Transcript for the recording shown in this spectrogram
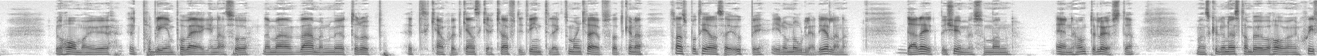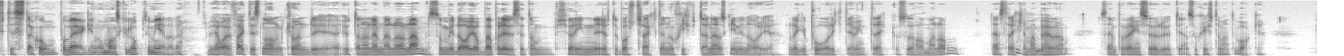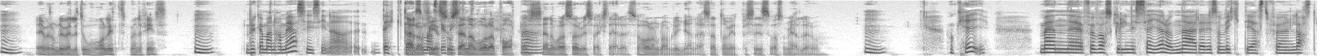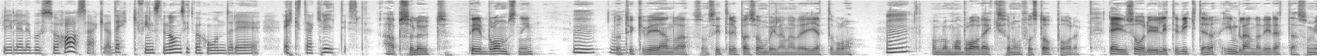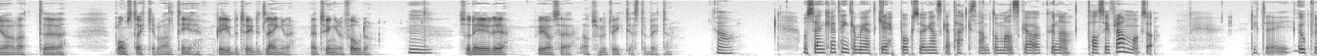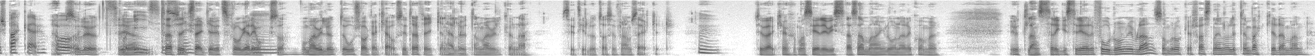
Då har man ju ett problem på vägen. Alltså när man, värmen möter upp ett, kanske ett ganska kraftigt vinterdäck som man krävs för att kunna transportera sig uppe i, i de nordliga delarna. Där är ett bekymmer som man än har inte löst det. Man skulle nästan behöva ha en skiftesstation på vägen om man skulle optimera det. Vi har ju faktiskt någon kund, utan att nämna några namn, som idag jobbar på det viset. De kör in i Göteborgstrakten och skiftar när de ska in i Norge och lägger på riktiga vinterdäck och så har man dem den sträckan mm. man behöver dem. Sen på vägen söderut igen så skiftar man tillbaka. Mm. Även om det är väldigt ovanligt, men det finns. Mm. Brukar man ha med sig sina däck? Då, Nej, de finns hos en av våra partners, uh. en av våra serviceverkstäder. Så har de dem liggande så att de vet precis vad som gäller. Och... Mm. Okej. Okay. Men eh, för vad skulle ni säga då? När är det som viktigast för en lastbil eller buss att ha säkra däck? Finns det någon situation där det är extra kritiskt? Absolut. Vid bromsning. Mm, mm. Då tycker vi andra som sitter i personbilarna det är jättebra. Mm. Om de har bra däck så de får stopp på det. Det är ju så, det är ju lite vikter inblandade i detta som gör att eh, bromssträckor och allting blir ju betydligt längre med tyngre fordon. Mm. Så det är ju det, vill jag säga, absolut viktigaste biten. Ja. Och sen kan jag tänka mig att grepp också är ganska tacksamt om man ska kunna ta sig fram också. Lite uppförsbackar. På, Absolut, det är en trafiksäkerhetsfråga det mm. också. Och man vill ju inte orsaka kaos i trafiken heller utan man vill kunna se till att ta sig fram säkert. Mm. Tyvärr kanske man ser det i vissa sammanhang då när det kommer utlandsregistrerade fordon ibland som råkar fastna i någon liten backe där man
